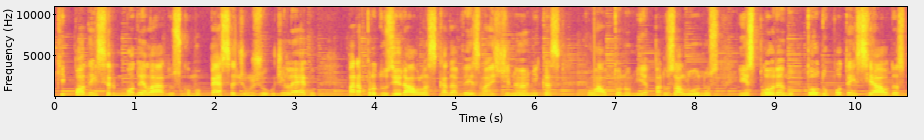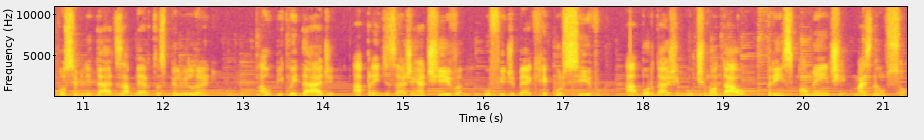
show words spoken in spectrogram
que podem ser modelados como peças de um jogo de Lego para produzir aulas cada vez mais dinâmicas, com autonomia para os alunos e explorando todo o potencial das possibilidades abertas pelo e-learning. A ubiquidade, a aprendizagem ativa, o feedback recursivo, a abordagem multimodal, principalmente, mas não só.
